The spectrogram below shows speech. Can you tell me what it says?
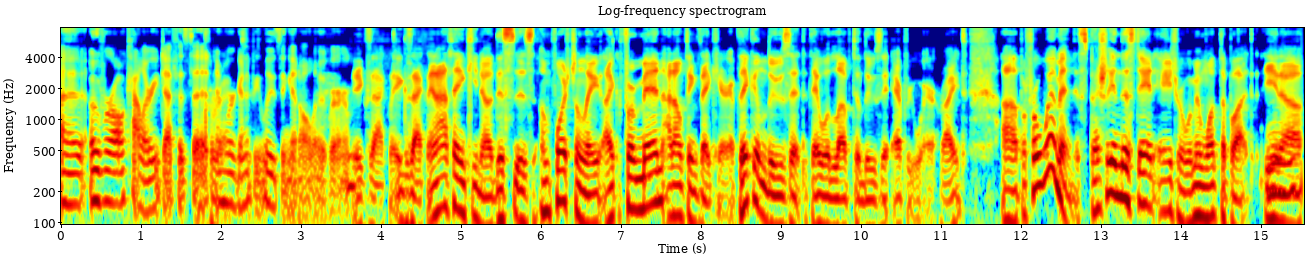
a overall calorie deficit and we're going to be losing it all over. Exactly, exactly. And I think, you know, this is unfortunately like for men, I don't think they care. If they can lose it, they would love to lose it everywhere, right? Uh, but for women, especially in this day and age where women want the butt, you know,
